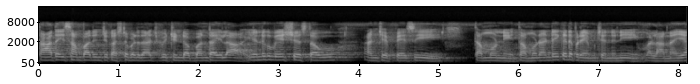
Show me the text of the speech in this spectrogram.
తాతయ్య సంపాదించి కష్టపడి దాచిపెట్టిన డబ్బంతా ఇలా ఎందుకు వేస్ట్ చేస్తావు? అని చెప్పేసి తమ్ముడిని తమ్ముడు అంటే ఇక్కడ ప్రేమచంద్ని వాళ్ళ అన్నయ్య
